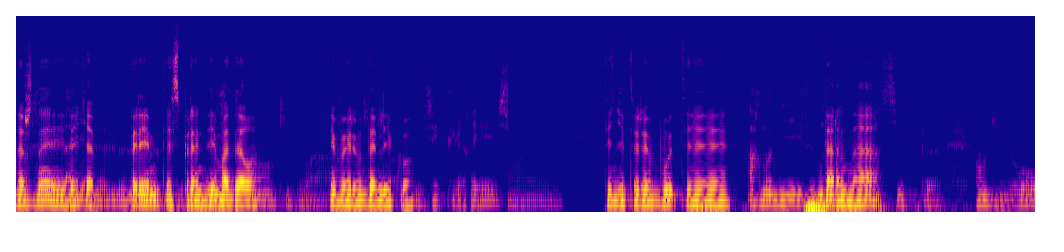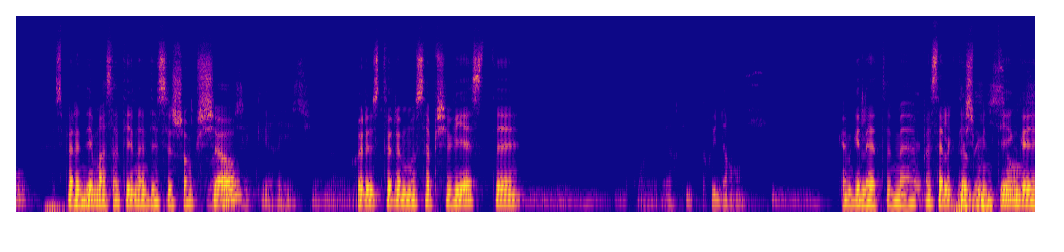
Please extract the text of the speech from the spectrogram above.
Dažnai reikia priimti sprendimą dėl įvairių dalykų. Taigi turi būti darna, sprendimas ateinantis iš aukščiau, kuris turi mus apšviesti, kad galėtume pasielgti išmintingai.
